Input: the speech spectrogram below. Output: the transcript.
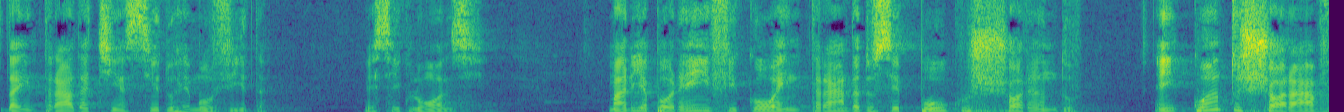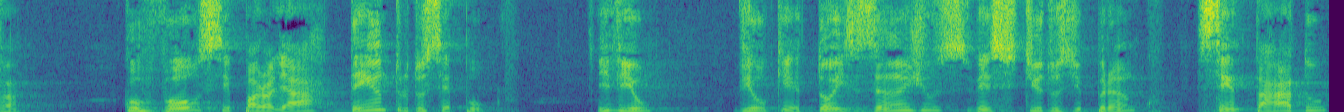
da entrada tinha sido removida. Versículo 11. Maria, porém, ficou à entrada do sepulcro chorando. Enquanto chorava, curvou-se para olhar dentro do sepulcro e viu. Viu o que? Dois anjos vestidos de branco, sentado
